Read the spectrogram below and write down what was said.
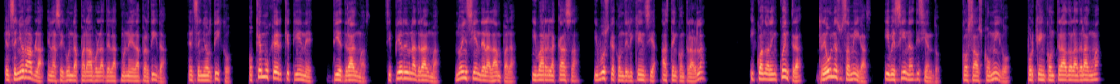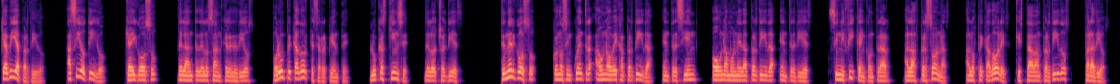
El Señor habla en la segunda parábola de la moneda perdida. El Señor dijo, ¿o qué mujer que tiene diez dragmas, si pierde una dragma, no enciende la lámpara y barre la casa y busca con diligencia hasta encontrarla? Y cuando la encuentra, reúne a sus amigas y vecinas diciendo, Gozaos conmigo, porque he encontrado la dragma que había perdido. Así os digo que hay gozo delante de los ángeles de Dios por un pecador que se arrepiente. Lucas 15, del 8 al 10. Tener gozo cuando se encuentra a una oveja perdida entre cien o una moneda perdida entre diez significa encontrar a las personas, a los pecadores que estaban perdidos para Dios.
